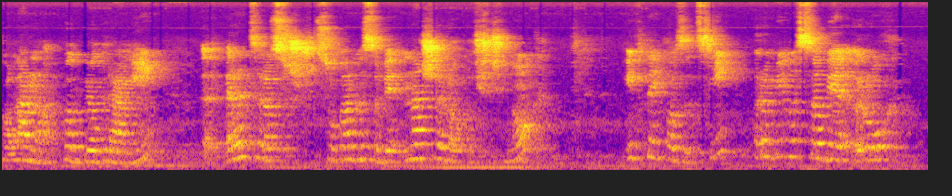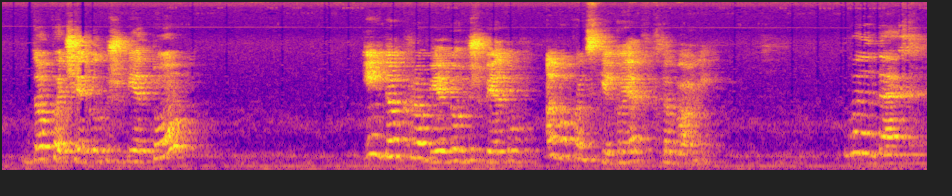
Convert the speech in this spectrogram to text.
kolana pod biodrami. E, Ręce rozsuwamy sobie na szerokość nóg. I w tej pozycji robimy sobie ruch do kociego grzbietu i do krowiego grzbietu albo końskiego, jak kto woli. Wydech.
